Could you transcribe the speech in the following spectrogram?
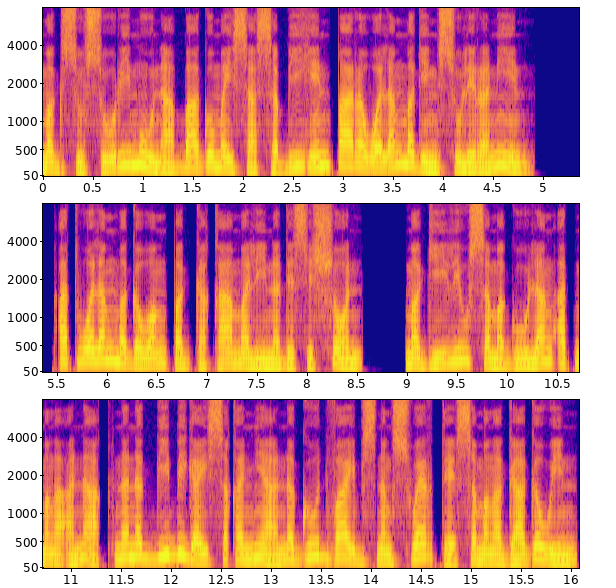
magsusuri muna bago may sasabihin para walang maging suliranin. At walang magawang pagkakamali na desisyon, magiliw sa magulang at mga anak na nagbibigay sa kanya na good vibes ng swerte sa mga gagawin,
